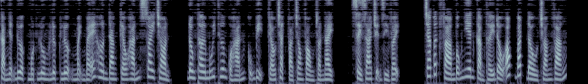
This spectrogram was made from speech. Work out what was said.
cảm nhận được một luồng lực lượng mạnh mẽ hơn đang kéo hắn xoay tròn, đồng thời mũi thương của hắn cũng bị kéo chặt vào trong vòng tròn này. Xảy ra chuyện gì vậy? Trác bất phàm bỗng nhiên cảm thấy đầu óc bắt đầu choáng váng,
